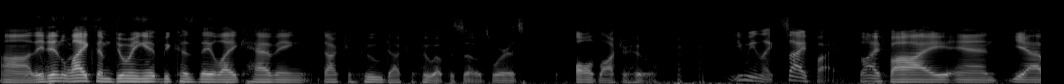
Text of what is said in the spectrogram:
uh, they didn't like them doing it because they like having Doctor Who, Doctor Who episodes where it's all Doctor Who. You mean like sci-fi? Sci-fi and yeah,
